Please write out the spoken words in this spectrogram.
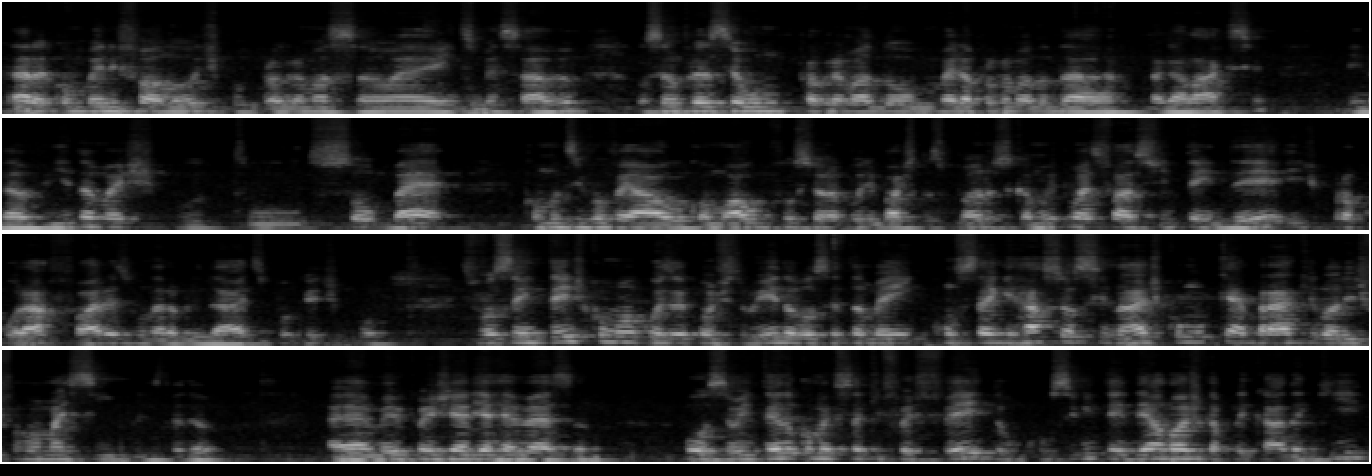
Cara, como o Benny falou, tipo, programação é indispensável. Você não precisa ser um programador, o melhor programador da, da galáxia, nem da vida, mas, tipo, tu souber como desenvolver algo, como algo funciona por debaixo dos panos, fica muito mais fácil de entender e de procurar falhas vulnerabilidades, porque, tipo, se você entende como uma coisa é construída, você também consegue raciocinar de como quebrar aquilo ali de forma mais simples, entendeu? É meio que uma engenharia reversa. Pô, se eu entendo como é que isso aqui foi feito, eu consigo entender a lógica aplicada aqui,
